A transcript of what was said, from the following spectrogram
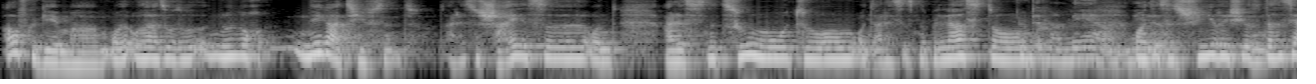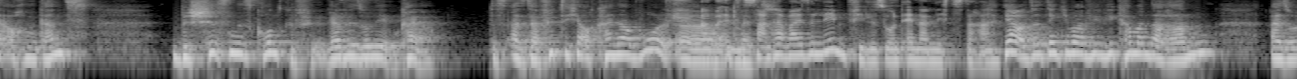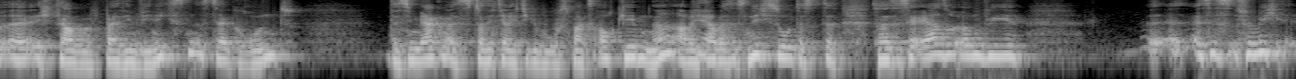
aufgegeben haben oder, oder so, so nur noch negativ sind. Alles ist scheiße und alles ist eine Zumutung und alles ist eine Belastung Und immer mehr und mehr. und es ist schwierig. Und das ist ja auch ein ganz beschissenes Grundgefühl. Wer will so leben? Keiner. Das, also da fühlt sich ja auch keiner wohl. Äh, Aber mit. interessanterweise leben viele so und ändern nichts daran. Ja, und da denke ich mal, wie, wie kann man daran? Also äh, ich glaube, bei den wenigsten ist der Grund, dass sie merken, es ist doch nicht der richtige Beruf. Es mag es auch geben, ne? aber ich Ja. glaube, es ist nicht so, dass, dass, sondern es ist ja eher so irgendwie, äh, es ist für mich äh,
